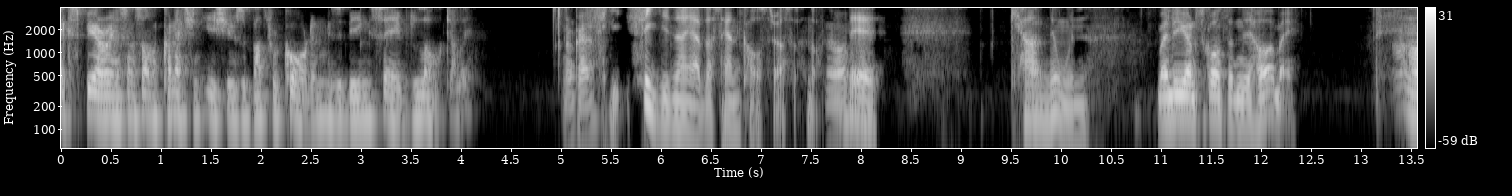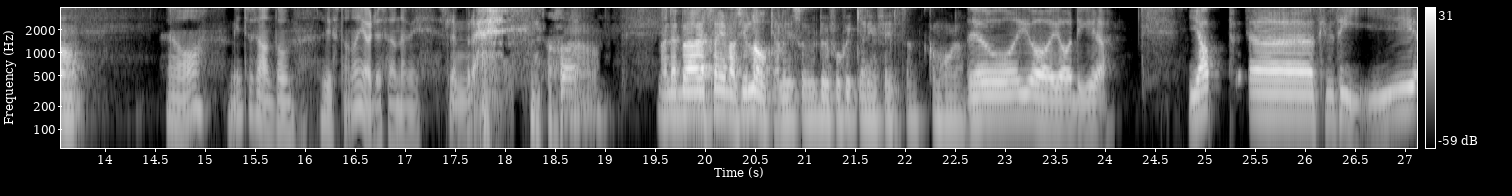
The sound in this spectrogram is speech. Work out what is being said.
experiencing some connection issues but recording is being saved locally. Fi- Fina jävla Zencaster alltså. Ändå. Ja. Det är kanon. Men det är ju inte så konstigt att ni hör mig. Ja. Ja, det är intressant om lyssnarna gör det sen när vi släpper Mm. det här. Ja. Men det bör savas ju locally så du får skicka din fil sen. Kom ihåg det. Då gör jag det. Japp, uh, ska vi se.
